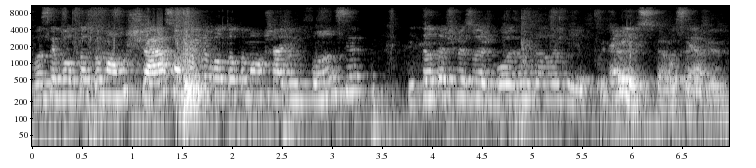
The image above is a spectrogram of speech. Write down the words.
você voltou a tomar um chá, sua mãe ainda voltou a tomar um chá de infância e tantas pessoas boas entrando aqui. Pois é, isso pra você. certeza.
